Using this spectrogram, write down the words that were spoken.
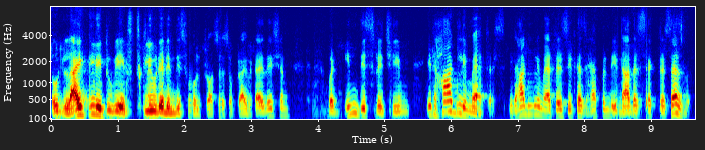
would likely to be excluded in this whole process of privatization, but in this regime, it hardly matters. It hardly matters. It has happened in other sectors as well.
